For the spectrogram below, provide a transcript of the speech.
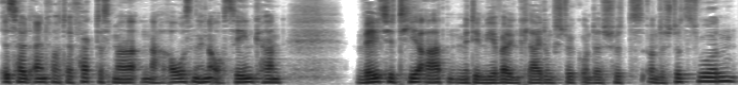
ist halt einfach der Fakt, dass man nach außen hin auch sehen kann, welche Tierarten mit dem jeweiligen Kleidungsstück unterstützt, unterstützt wurden.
